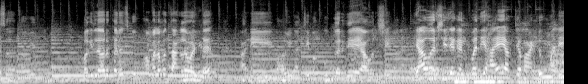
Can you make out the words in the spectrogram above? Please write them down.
असं नवीन बघितल्यावर खरंच खूप आम्हाला पण चांगलं वाटतंय. आणि भाविकांची पण खूप गर्दी आहे यावर्षी. यावर्षी जे गणपती आहे आमच्या भांडूपमध्ये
